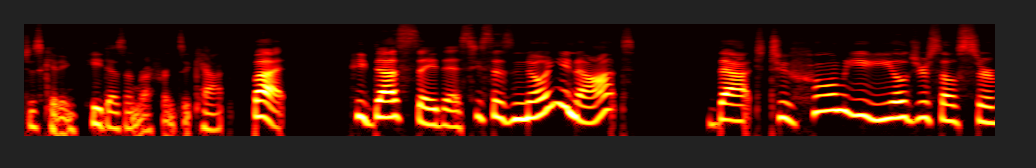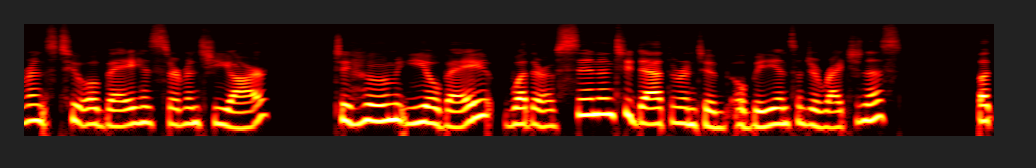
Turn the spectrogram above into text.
Just kidding. He doesn't reference a cat. But he does say this. He says, Know ye not that to whom ye yield yourselves servants to obey, his servants ye are, to whom ye obey, whether of sin unto death or unto obedience unto righteousness? But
